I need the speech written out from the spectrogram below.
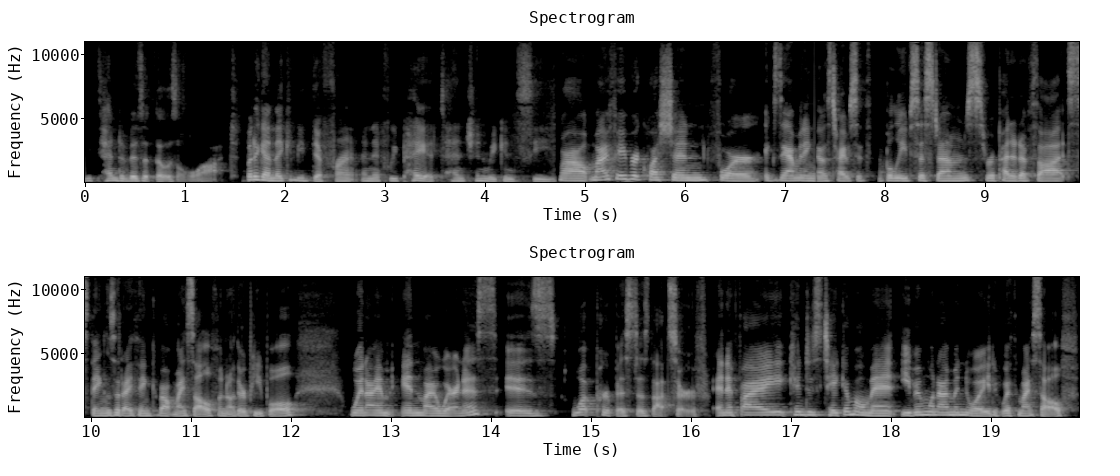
we tend to visit those a lot. But again, they can be different. And if we pay attention, we can see. Wow. My favorite question for examining those types of belief systems, repetitive thoughts, things that I think about myself and other people when I am in my awareness is what purpose does that serve? And if I can just take a moment, even when I'm annoyed with myself,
